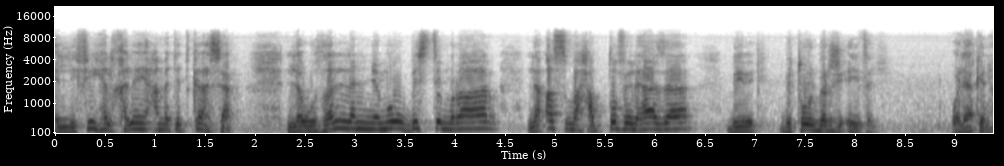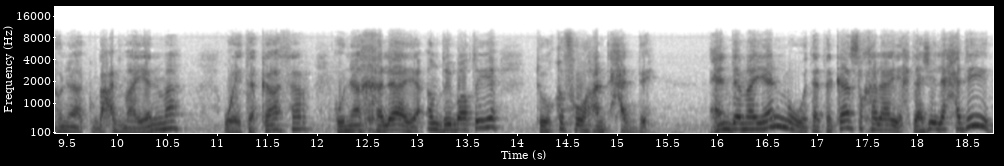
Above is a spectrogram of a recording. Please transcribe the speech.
اللي فيها الخلايا عم تتكاثر لو ظل النمو باستمرار لأصبح الطفل هذا بطول برج إيفل. ولكن هناك بعد ما ينمى ويتكاثر هناك خلايا انضباطية توقفه عند حده. عندما ينمو وتتكاثر الخلايا يحتاج إلى حديد.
